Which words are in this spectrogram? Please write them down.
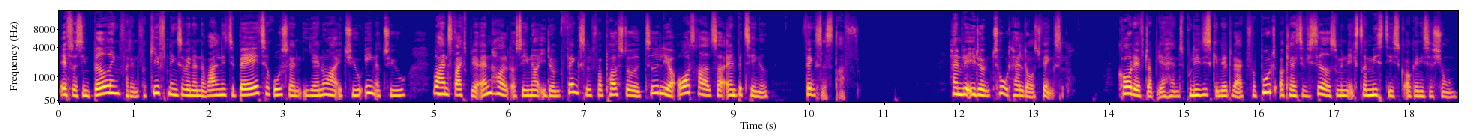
Efter sin bedring fra den forgiftning, så vender Navalny tilbage til Rusland i januar i 2021, hvor han straks bliver anholdt og senere idømt fængsel for påstået tidligere overtrædelser af en betinget fængselsstraf. Han bliver idømt to et halvt års fængsel. Kort efter bliver hans politiske netværk forbudt og klassificeret som en ekstremistisk organisation.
